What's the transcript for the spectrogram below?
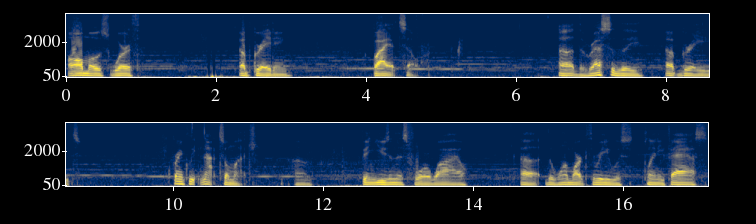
almost worth upgrading by itself. Uh, the rest of the upgrades, frankly, not so much. Um, been using this for a while. Uh, the one Mark III was plenty fast.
